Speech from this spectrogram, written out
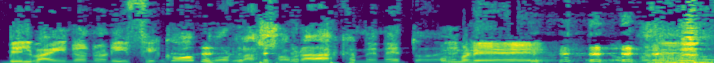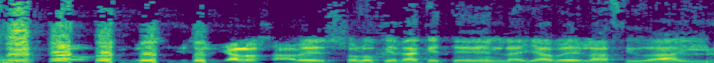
bilbaíno honorífico por las sobradas que me meto. ¿eh? Hombre, hombre pero, pero si eso ya lo sabes. Solo queda que te den la llave de la ciudad y.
